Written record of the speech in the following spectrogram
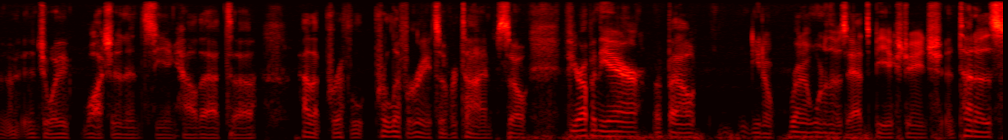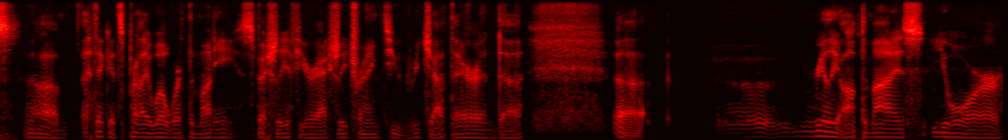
uh, enjoy watching and seeing how that uh, how that proliferates over time. So if you're up in the air about you know running one of those ADS-B exchange antennas, um, I think it's probably well worth the money, especially if you're actually trying to reach out there and uh, uh, really optimize your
